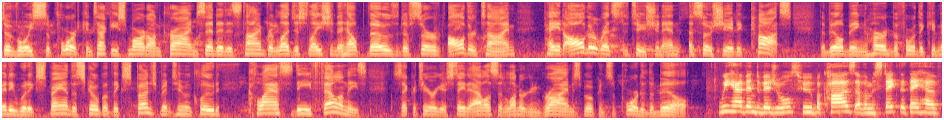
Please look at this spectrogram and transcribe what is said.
to voice support. Kentucky Smart on Crime said it is time for legislation to help those that have served all their time, paid all their restitution, and associated costs. The bill being heard before the committee would expand the scope of expungement to include Class D felonies. Secretary of State Alison Lundergan Grimes spoke in support of the bill. We have individuals who, because of a mistake that they have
